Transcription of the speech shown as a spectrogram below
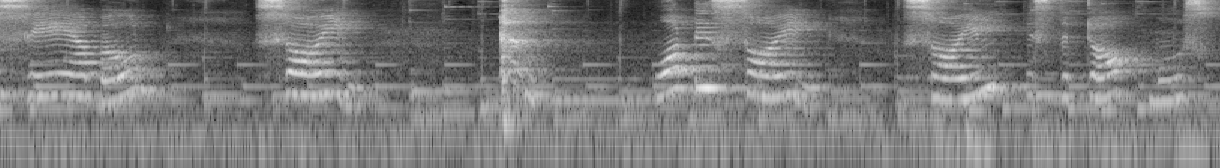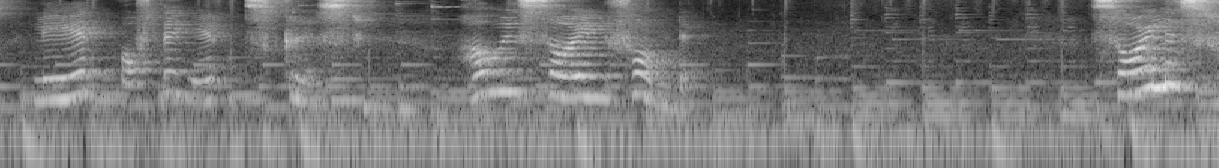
say about soil. what is soil? Soil is the topmost layer of the earth's crust. How is soil formed? Soil is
